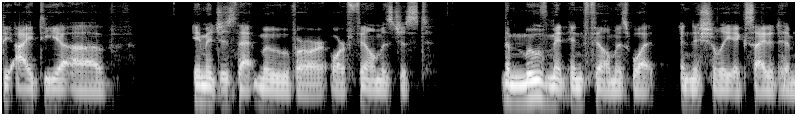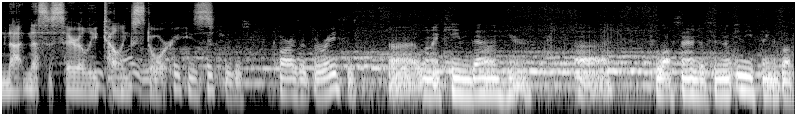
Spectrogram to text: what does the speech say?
the idea of images that move or or film is just the movement in film is what initially excited him not necessarily telling stories. cars at the races uh, when i came down here. Uh, to Los Angeles. I didn't know anything about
